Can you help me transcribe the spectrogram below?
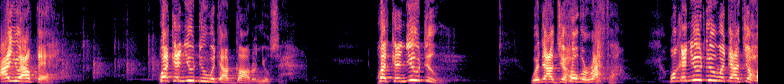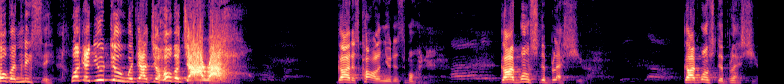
Are you out there? What can you do without God on your side? What can you do without Jehovah Rapha? What can you do without Jehovah Nissi? What can you do without Jehovah Jireh? God is calling you this morning. God wants to bless you. God wants to bless you.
